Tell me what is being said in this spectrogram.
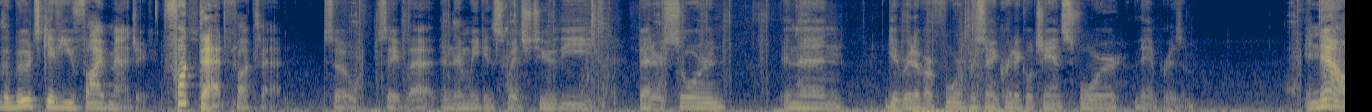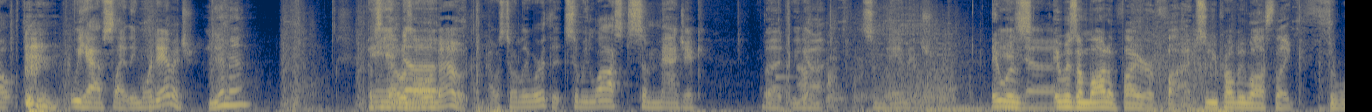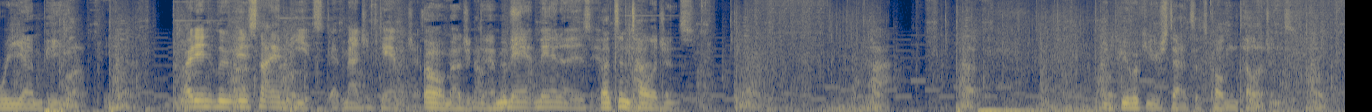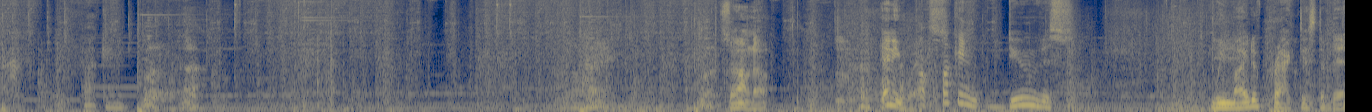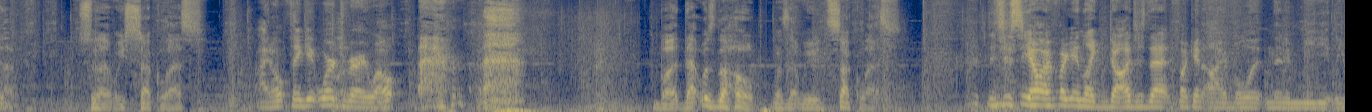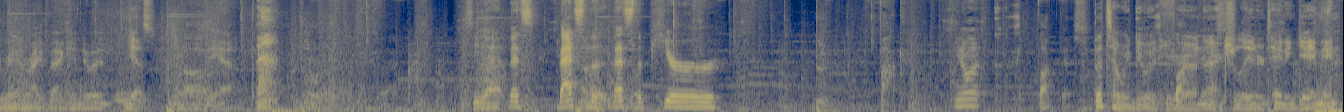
The boots give you 5 magic. Fuck that. Fuck that. So save that, and then we can switch to the better sword, and then get rid of our four percent critical chance for vampirism. And now we have slightly more damage. Yeah, man. That's what that And, was all uh, about. That was totally worth it. So we lost some magic, but we got some damage. It was uh, it was a modifier of five, so you probably lost like three MP. Yeah. I didn't lose. It's not MP. It's magic damage. Oh, magic No, damage. ma- mana is. MP. That's intelligence. If you look at your stats, it's called intelligence. Fucking. So I don't know. Anyways, Oh, fucking Doomvis. we might have practiced a bit so that we suck less, I don't think it worked very well. but that was the hope was that we would suck less. Did you see how I fucking like dodged that fucking eye bullet and then immediately ran right back into it? Yes. Oh yeah. see that? That's that's the that's the pure. Fuck. You know what? Fuck this. That's how we do it here Fuck on this. Actually Entertaining Gaming.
